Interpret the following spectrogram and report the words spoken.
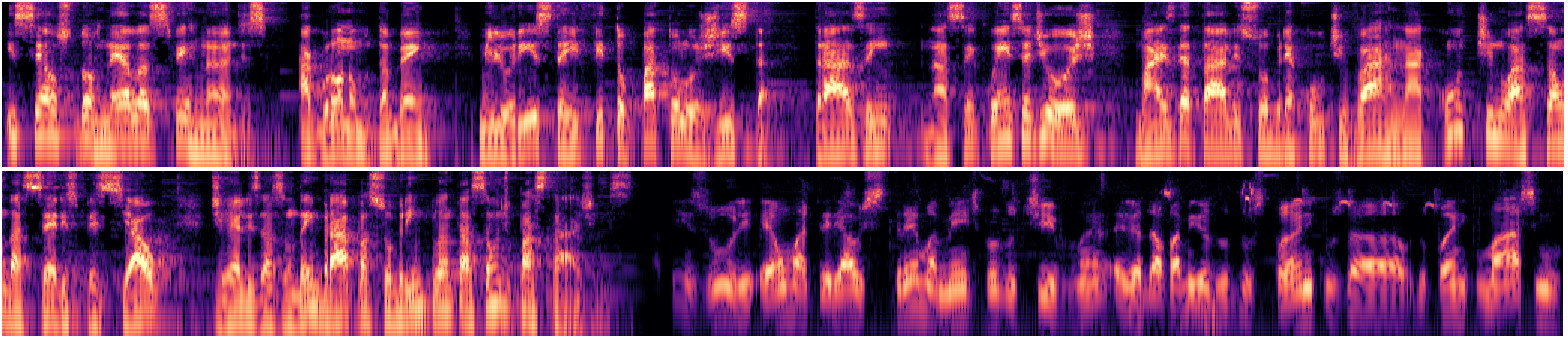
e Celso Dornelas Fernandes, agrônomo também, melhorista e fitopatologista, trazem, na sequência de hoje, mais detalhes sobre a cultivar na continuação da série especial de realização da Embrapa sobre implantação de pastagens. A pinzure é um material extremamente produtivo, né? Ele é da família do, dos pânicos, da, do pânico máximo,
